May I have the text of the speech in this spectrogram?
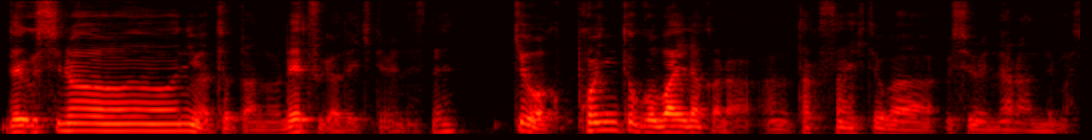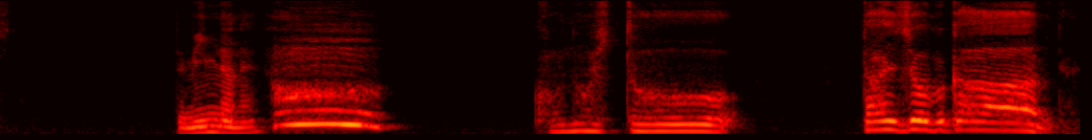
で後ろにはちょっとあの列ができてるんですね。今日はポイント5倍だからあのたくさん人が後ろに並んでました。でみんなね「この人大丈夫か?」みたいな。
